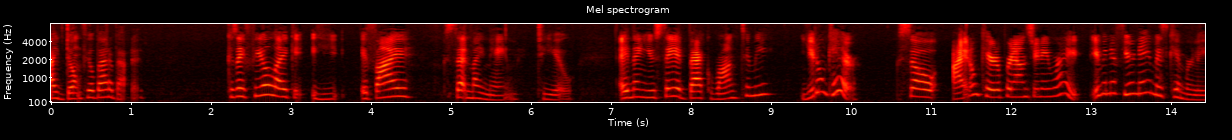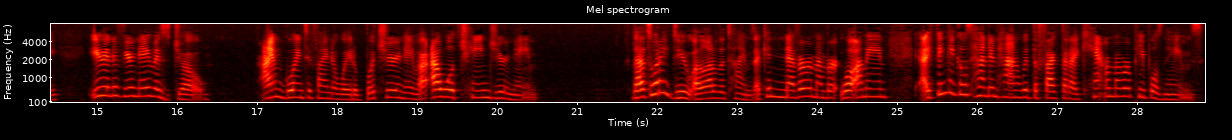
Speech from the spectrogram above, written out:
I don't feel bad about it. Because I feel like if I set my name to you and then you say it back wrong to me, you don't care. So I don't care to pronounce your name right. Even if your name is Kimberly, even if your name is Joe, I'm going to find a way to butcher your name. I, I will change your name. That's what I do a lot of the times. I can never remember. Well, I mean, I think it goes hand in hand with the fact that I can't remember people's names.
